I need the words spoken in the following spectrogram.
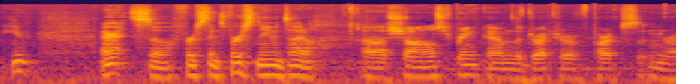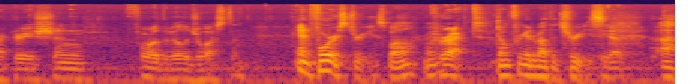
Here. All right. So first things first, name and title. Uh, Shawn Osterbrink. I'm the Director of Parks and Recreation for the Village of Weston. And forestry as well. Right? Correct. Don't forget about the trees. Yep. Uh,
